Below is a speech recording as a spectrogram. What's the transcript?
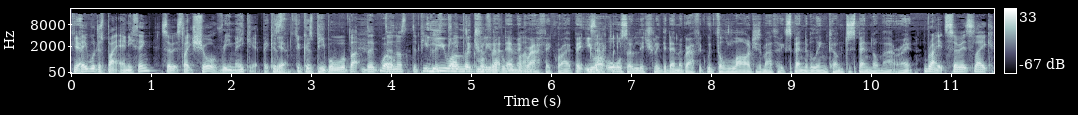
Yeah. They will just buy anything. So it's like, sure, remake it because Yeah. because people will buy the, well, the, the people you are literally that forever will buy. demographic, right? But you Exactly. are also literally the demographic with the largest amount of expendable income to spend on that, right? Right. So it's like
